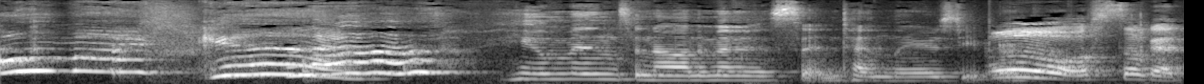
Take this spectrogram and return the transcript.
oh my god. Humans Anonymous and 10 layers deeper. Oh, so good.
